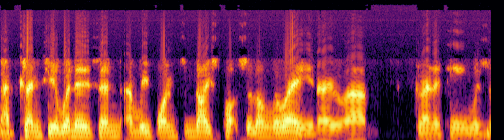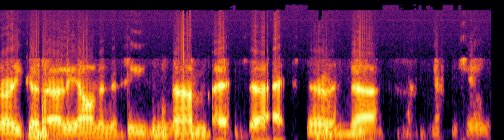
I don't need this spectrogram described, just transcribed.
had plenty of winners, and, and we've won some nice pots along the way. You know, um, Greaneteen was very good early on in the season um, at uh, Exeter, and uh, was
